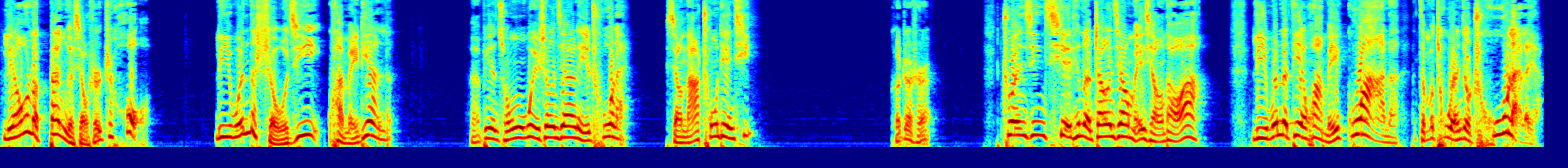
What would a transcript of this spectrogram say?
聊了半个小时之后，李文的手机快没电了，啊，便从卫生间里出来。想拿充电器，可这时专心窃听的张江没想到啊，李文的电话没挂呢，怎么突然就出来了呀？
